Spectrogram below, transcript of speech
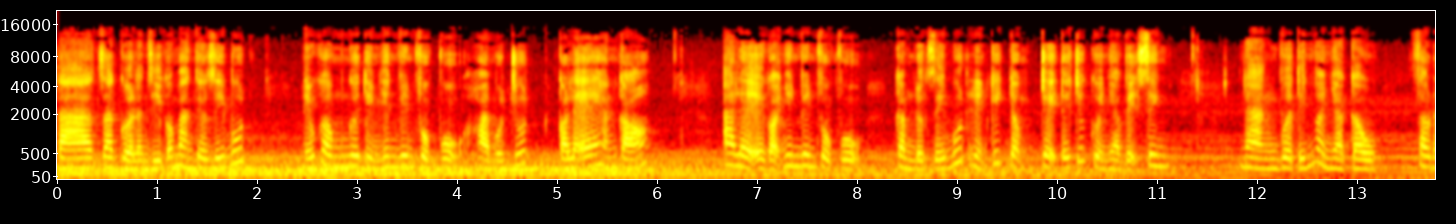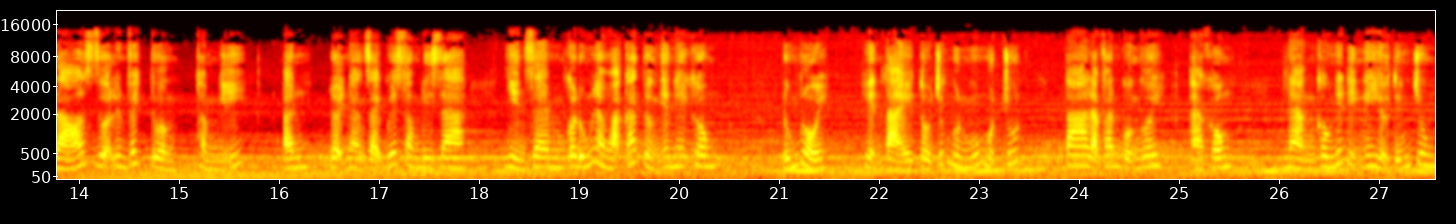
Ta ra cửa làm gì có mang theo giấy bút? Nếu không ngươi tìm nhân viên phục vụ Hỏi một chút, có lẽ hắn có. A Lệ gọi nhân viên phục vụ Cầm được giấy bút liền kích động chạy tới trước cửa nhà vệ sinh. Nàng vừa tiến vào nhà cầu Sau đó dựa lên vách tường Thầm nghĩ Ân đợi nàng giải quyết xong đi ra Nhìn xem có đúng là họa cát tưởng nhân hay không. Đúng rồi Hiện tại tổ chức ngôn ngữ một chút Ta là fan của ngươi. À không Nàng không nhất định nghe hiểu tiếng Trung.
